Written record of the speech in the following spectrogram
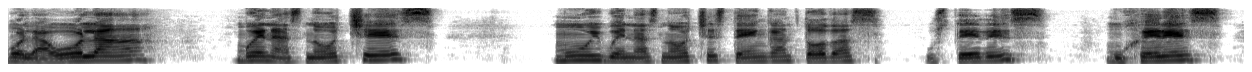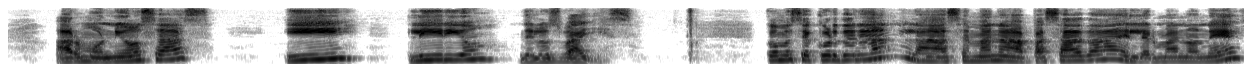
Hola, hola, buenas noches, muy buenas noches tengan todas ustedes, mujeres armoniosas y lirio de los valles. Como se acordarán, la semana pasada el hermano Nef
